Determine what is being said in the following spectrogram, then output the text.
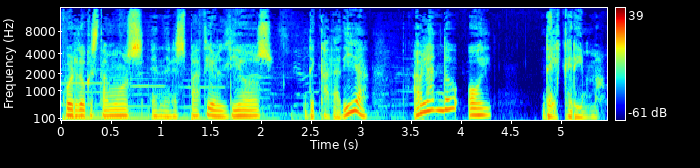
Recuerdo que estamos en el espacio El Dios de cada día, hablando hoy del querigma.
